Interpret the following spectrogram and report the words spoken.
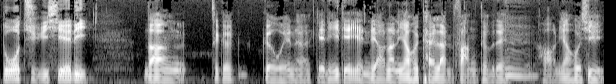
多举一些例，让这个各位呢，给你一点颜料，那你要会开染房，对不对？嗯，好，你要会去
